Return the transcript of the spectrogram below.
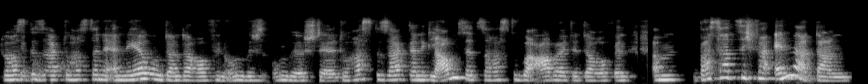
Du hast genau. gesagt, du hast deine Ernährung dann daraufhin umgestellt. Du hast gesagt, deine Glaubenssätze hast du bearbeitet daraufhin. Ähm, was hat sich verändert dann?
